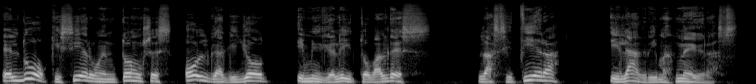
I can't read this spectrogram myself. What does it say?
El dúo que hicieron entonces Olga Guillot y Miguelito Valdés, La Sitiera y Lágrimas Negras.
